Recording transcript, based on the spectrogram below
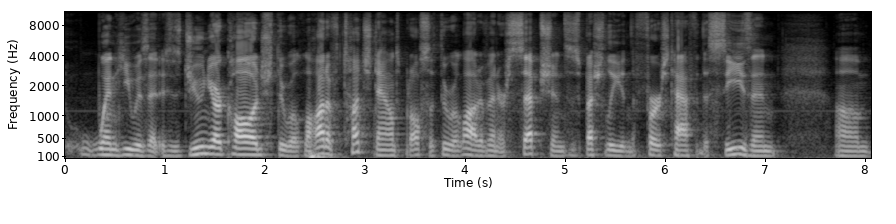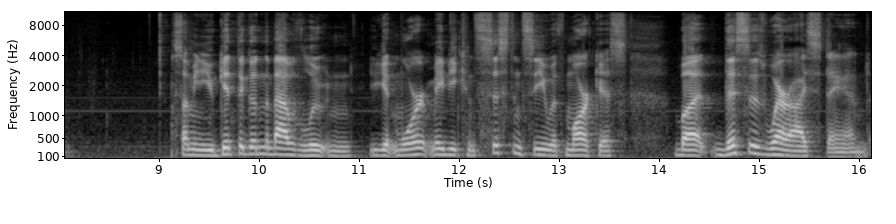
when he was at his junior college, threw a lot of touchdowns, but also threw a lot of interceptions, especially in the first half of the season. Um, so I mean, you get the good and the bad with Luton. You get more maybe consistency with Marcus, but this is where I stand.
